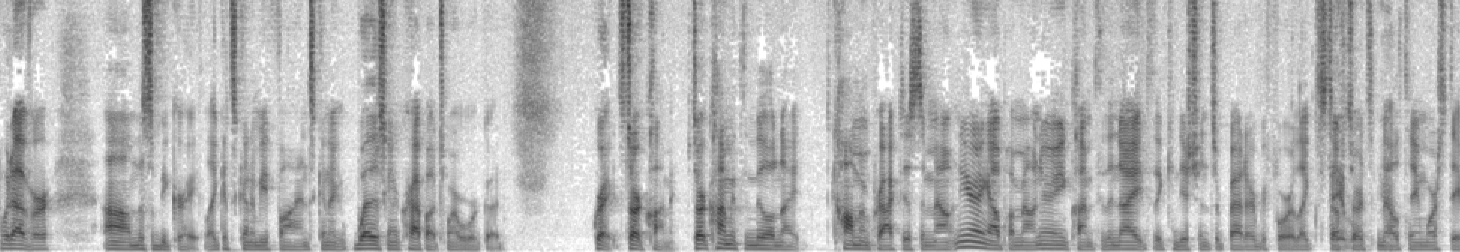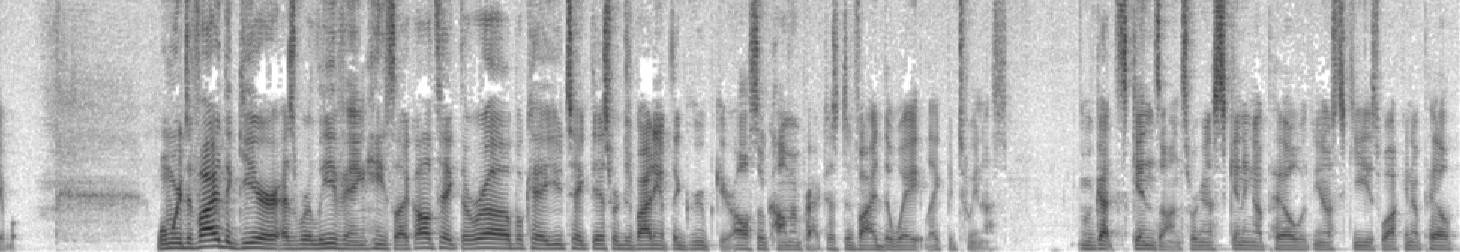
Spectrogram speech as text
Whatever. Um, this will be great. Like, it's gonna be fine. It's gonna weather's gonna crap out tomorrow. We're good. Great. Start climbing. Start climbing through the middle of the night. Common practice in mountaineering, alpine mountaineering. Climb through the night. The conditions are better before like stuff Stable, starts yeah. melting, more stable. When we divide the gear as we're leaving, he's like, I'll take the rope. Okay, you take this. We're dividing up the group gear. Also common practice, divide the weight like between us. And we've got skins on, so we're gonna skinning uphill with you know skis, walking uphill.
